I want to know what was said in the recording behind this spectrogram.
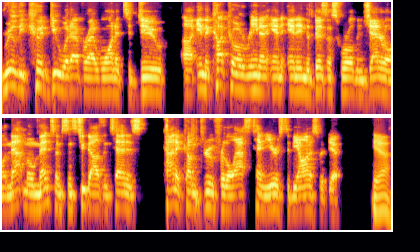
really could do whatever I wanted to do uh, in the Cutco arena and, and in the business world in general. And that momentum since 2010 has kind of come through for the last 10 years, to be honest with you. Yeah.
